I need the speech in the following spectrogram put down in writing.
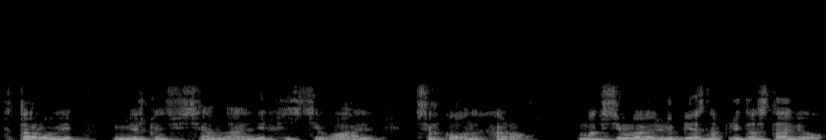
второй межконфессиональный фестиваль церковных хоров. Максим э, любезно предоставил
